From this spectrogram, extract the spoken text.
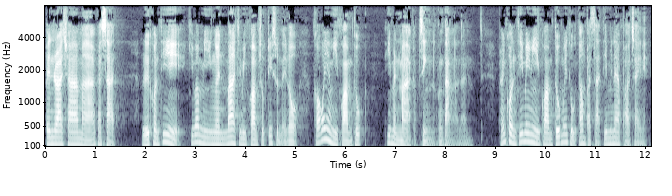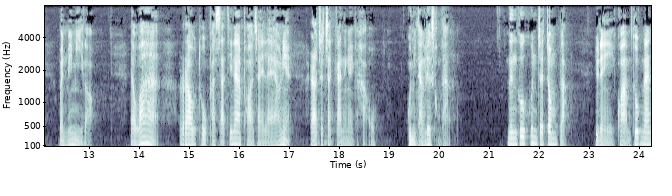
เป็นราชาหมากษัตริย์ หรือคนที่คิดว่ามีเงินมากจะมีความสุขที่สุดในโลก เขาก็ยังมีความทุกข์ที่มันมากับสิ่งต่างๆ เหล่านั้น ฉะนั้นคนที่ไม่มีความทุกข์ไม่ถูกต้องภาษาที่ไม่น่าพอใจเนี่ยมันไม่มีหรอก แต่ว่าเราถูกภาษาที่น่าพอใจแล้วเนี่ยเราจะจัดการยังไงกับเขา คุณมีทางเลือกสองทางหนึ่งคือคุณจะจมปลักอยู่ในความทุกข์นั้น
